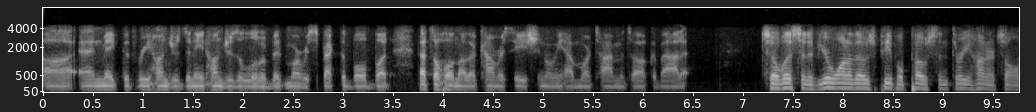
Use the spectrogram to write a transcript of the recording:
uh, and make the 300s and 800s a little bit more respectable. But that's a whole nother conversation when we have more time to talk about it. So listen, if you're one of those people posting 300s on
